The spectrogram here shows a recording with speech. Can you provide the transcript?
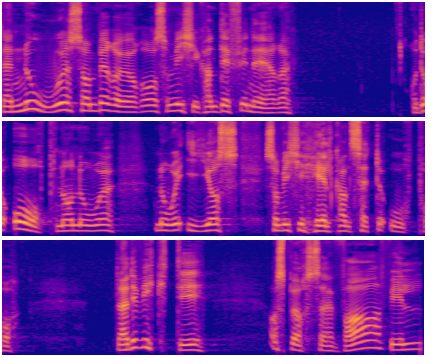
det er noe som berører oss som vi ikke kan definere. Og det åpner noe, noe i oss som vi ikke helt kan sette ord på. Da er det viktig å spørre seg hva vil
